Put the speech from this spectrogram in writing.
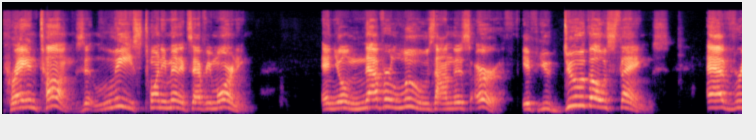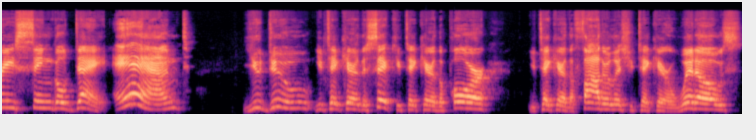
pray in tongues at least 20 minutes every morning, and you'll never lose on this earth. If you do those things every single day and you do, you take care of the sick, you take care of the poor, you take care of the fatherless, you take care of widows.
